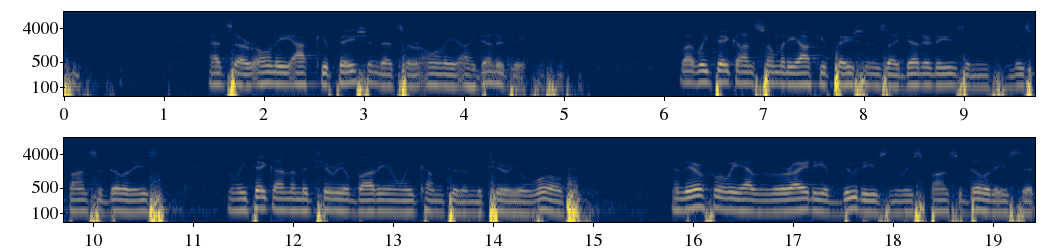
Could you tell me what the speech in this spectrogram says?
that's our only occupation, that's our only identity. But we take on so many occupations, identities, and responsibilities. And we take on the material body and we come to the material world. And therefore, we have a variety of duties and responsibilities that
